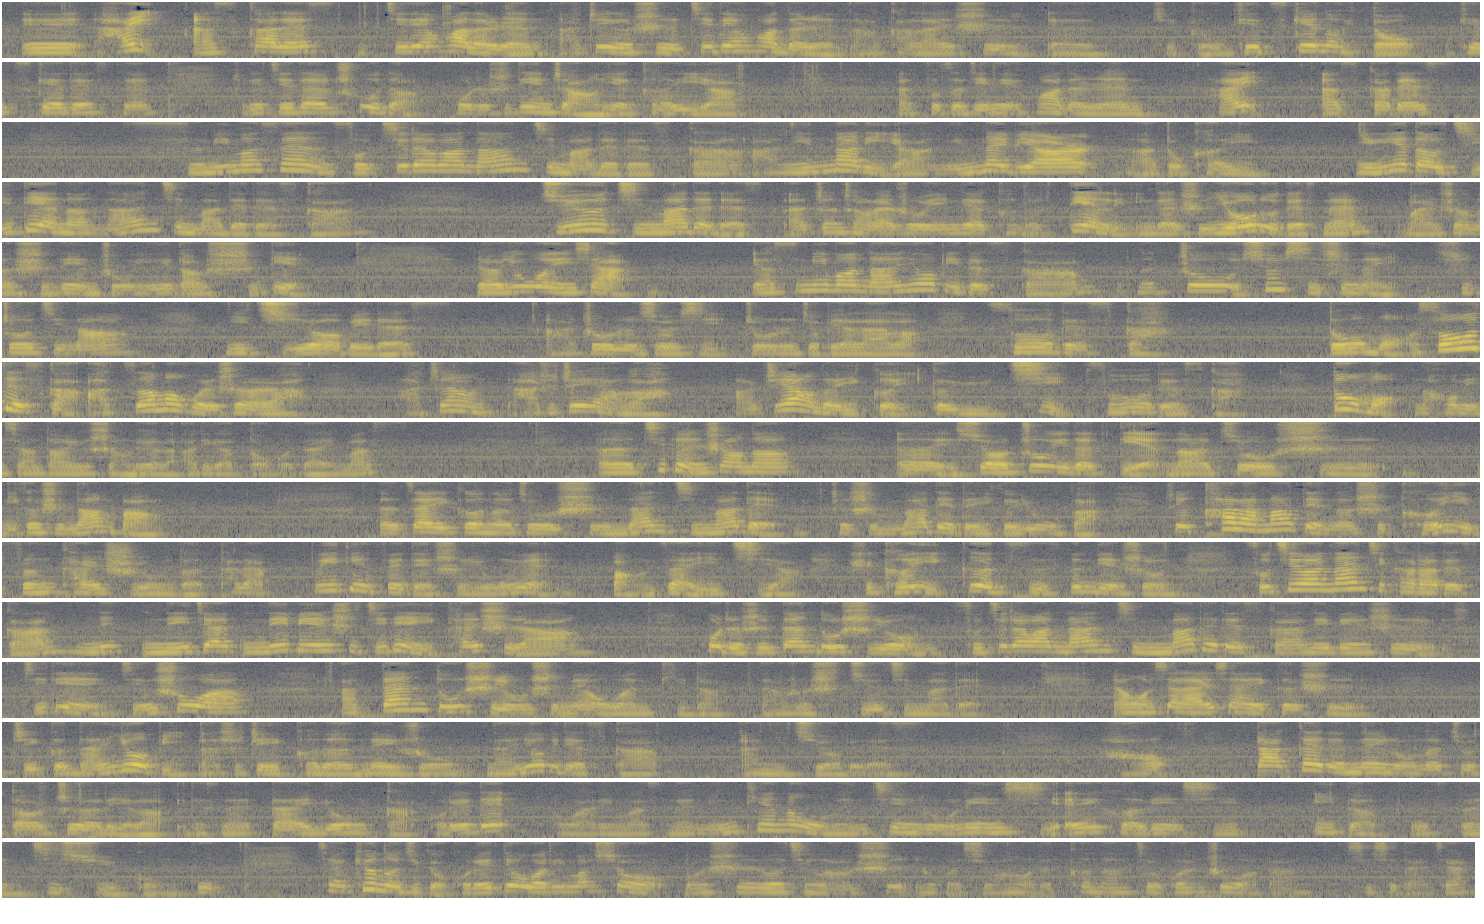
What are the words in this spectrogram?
えー、はい、アスカです。接電話的人这个是接的人看来是这个受付の人、受付ですね，这个接待处的或者是店也可以啊，负责接的人。はい、アスカです。すみません、そちらは何時までですか？啊，您那里都可以。营业到几点呢？何時までですか？時までです。啊，正常来说应该可能店里应该是有ですね。晚上的十点钟，营业到十点。然后又问一下，休みは何曜日ですか？那周休息是哪？是周几呢？日曜日です。啊，周日休息，周日就别来了。そうですか。どうも。そうですか？啊，怎么回事啊？啊，这样还是这样啊？啊，这样的一个一个语气。そうですか。どうも。那后面相当于省略了。ありがとうございます。呃，基本上呢，呃，需要注意的点呢，就是一个是 n number。呃，再一个呢就是 n n m a d 德，这是 m d 德的一个用法。这 l m a d 德呢是可以分开使用的，它俩不一定非得是永远绑在一起啊，是可以各自分别使用。索吉 a 难吉卡拉 s k a 那你家那边是几点开始啊？或者是单独使用索吉拉瓦难吉马德斯卡，那边是几点结束啊？啊，单独使用是没有问题的。然后说是 j m o ージ a デ，然后往下来，下一个是这个男右比，那是这一课的内容。男右笔ですか？あ、女右 d です。好，大概的内容呢就到这里了。dai desu ne 来、待用 w a れ i m a s ます t 明天呢，我们进入练习 A 和练习 B 的部分，继续巩固。じゃ今日の授業これで終わりますよ。我是若晴老师，如果喜欢我的课呢，就关注我吧。谢谢大家。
